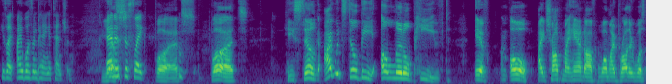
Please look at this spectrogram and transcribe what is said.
he's like I wasn't paying attention. And it's just like but but he still i would still be a little peeved if oh i chopped my hand off while my brother was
